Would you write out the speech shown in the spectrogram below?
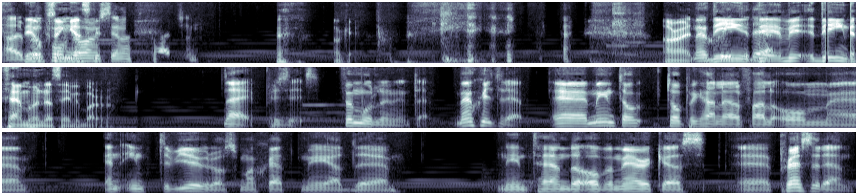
Det är beror också på om du har den senaste patchen. All right. Men det, är, det. det. är- inte 500 säger vi bara. Då. Nej, precis. Förmodligen inte. Men skit i det. Eh, min to- topic handlar i alla fall om eh, en intervju då, som har skett med eh, Nintendo of Americas eh, president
